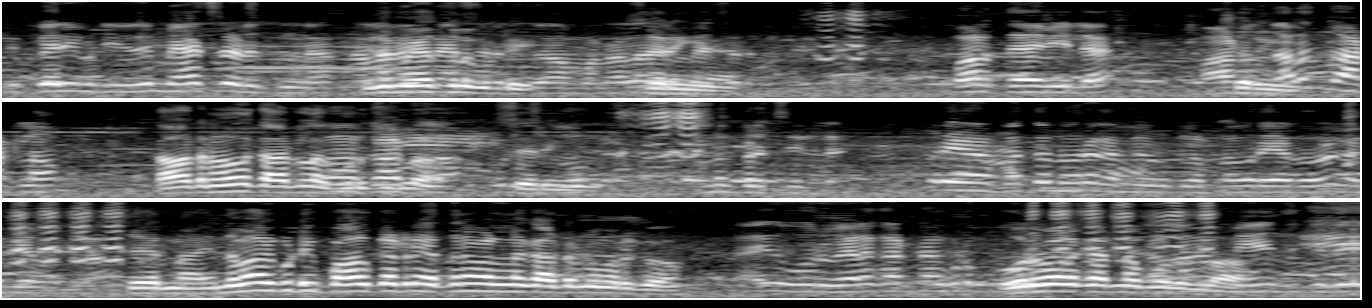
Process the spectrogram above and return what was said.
இது பெரிய குட்டி. இது மேட்ச்ல எடுக்குங்கண்ணா இது match குட்டி. சரிங்க. பால் தேவையில்லை. பால் இருந்தாலும் காட்டலாம். காட்டுறனால காட்டலாம் கொடுத்துக்கலாம். சரிங்க. ஒன்றும் பிரச்சனை இல்லை. ஒரு பத்தொன்னூறு கம்மி கொடுக்கலாம். ஒரு இரநூறுவா கம்மியாக கொடுக்கலாம் சரிண்ணா. இந்த மாதிரி குட்டி பால் காட்டுற எத்தனை வேலை காட்டணும் இருக்கும்? இது ஒரு வேலை காட்டினா கூட ஒரு வேளை காட்டினா போதுங்களா? மேய்ஞ்சிக்குது.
